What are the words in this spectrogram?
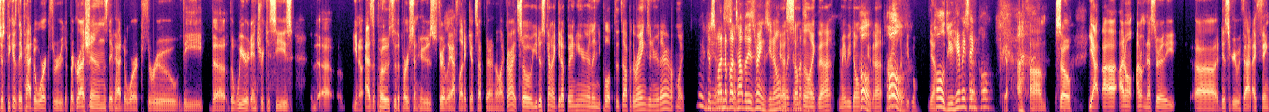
just because they've had to work through the progressions they've had to work through the the the weird intricacies the you know as opposed to the person who's fairly athletic gets up there and they're like all right so you just kind of get up in here and then you pull up to the top of the rings and you're there and i'm like Just Yeah, wind up on top of these rings, you know? yeah Like something like that maybe don't Pull, do that pull. people yeah Paul, do you hear me saying Yeah. Paul? Yeah. Uh, um so yeah uh, i don't i don't necessarily uh disagree with that i think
